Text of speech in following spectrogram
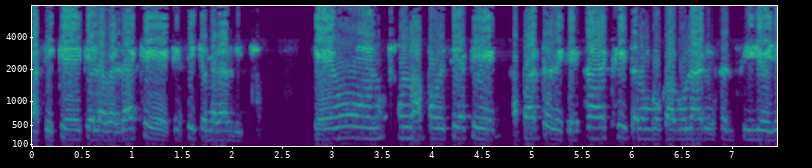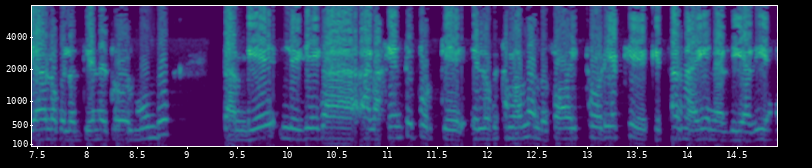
Así que, que la verdad es que, que sí que me lo han dicho que es una poesía que, aparte de que está escrita en un vocabulario sencillo y llano que lo entiende todo el mundo, también le llega a la gente porque es lo que estamos hablando, son historias que, están ahí en el día a día.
